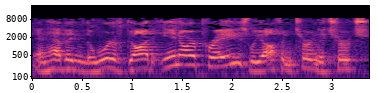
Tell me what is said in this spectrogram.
and having the Word of God in our praise, we often turn the church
